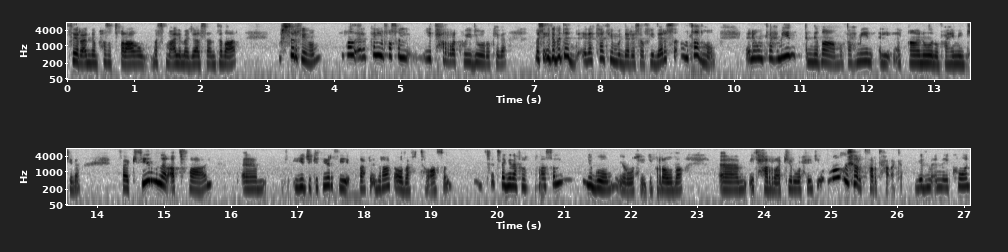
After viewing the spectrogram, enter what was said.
تصير عندهم حصة فراغ وبس معلمة جالسة انتظار وش يصير فيهم؟ كل الفصل يتحرك ويدور وكذا. بس إذا بدأ إذا كان في مدرسة وفي درس انتظموا لأنهم فاهمين النظام وفاهمين القانون وفاهمين كذا. فكثير من الأطفال يجي كثير في ضعف الإدراك أو ضعف التواصل. تلاقينا في الفصل يقوم يروح يجي في الروضة يتحرك يروح يجي. ما هو شرط فرط حركة قد ما أنه يكون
